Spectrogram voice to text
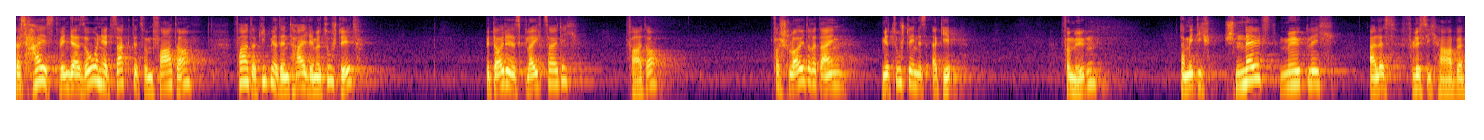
Das heißt, wenn der Sohn jetzt sagte zum Vater, Vater, gib mir den Teil, der mir zusteht, bedeutet es gleichzeitig, Vater, verschleudere dein mir zustehendes Ergebnis Vermögen, damit ich schnellstmöglich alles flüssig habe,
